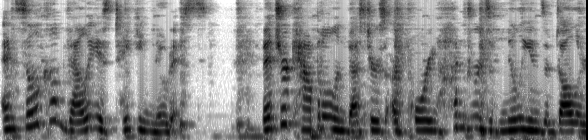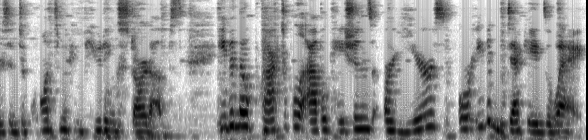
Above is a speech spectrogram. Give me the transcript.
and Silicon Valley is taking notice. Venture capital investors are pouring hundreds of millions of dollars into quantum computing startups, even though practical applications are years or even decades away.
